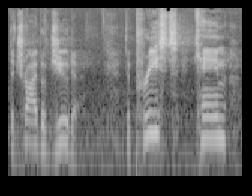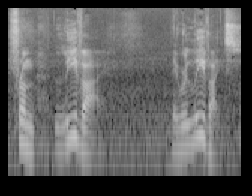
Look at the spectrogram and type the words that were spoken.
the tribe of Judah. The priests came from Levi, they were Levites.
